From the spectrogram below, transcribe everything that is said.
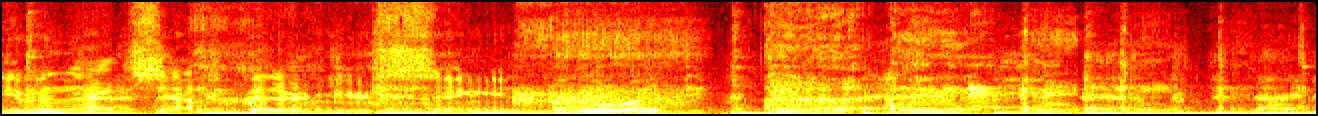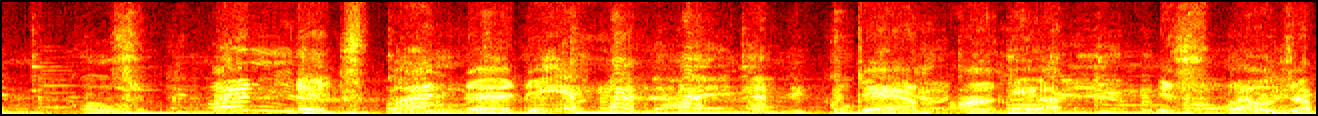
Even that sounds better than your singing. Are you all right? Splendid, splendid! Damn hernia. It swells up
